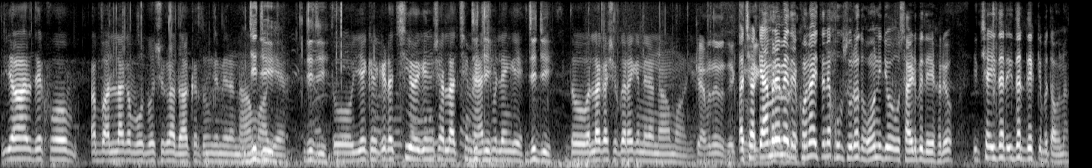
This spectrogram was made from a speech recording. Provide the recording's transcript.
यार देखो अब अल्लाह का बहुत बहुत शुक्र अदा करता हूँ कि मेरा नाम जी आ जी गया है। जी जी। तो ये क्रिकेट अच्छी होगी इंशाल्लाह अच्छे मैच जी। मिलेंगे। जी जी। तो अल्लाह का शुक्र है कि मेरा नाम आ गया। कैमरे में देखो अच्छा कैमरे में देखो ना इतने खूबसूरत हो नहीं जो साइड पे देख रहे हो। अच्छा इधर इधर देख के बताओ ना।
